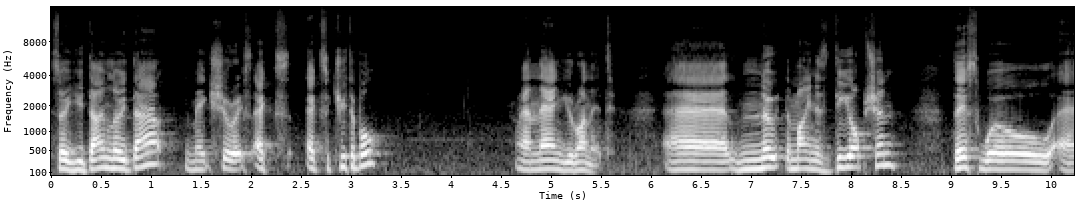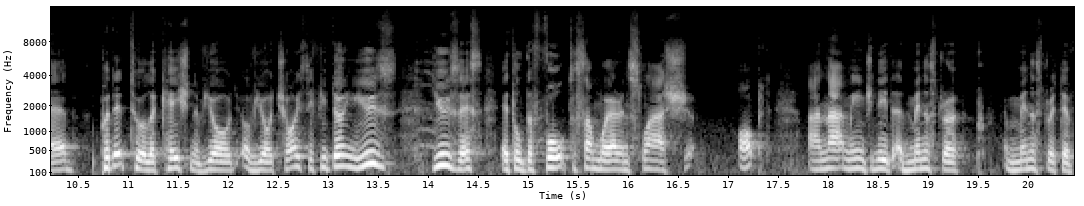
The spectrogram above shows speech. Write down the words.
So you download that, make sure it's ex executable, and then you run it. Uh, note the minus D option. This will uh, put it to a location of your, of your choice. If you don't use, use this, it'll default to somewhere in slash opt, and that means you need administra administrative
